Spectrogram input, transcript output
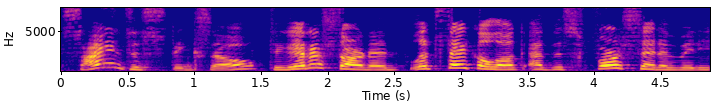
Scientists think so. To get us started, let's take a look at this first set of videos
